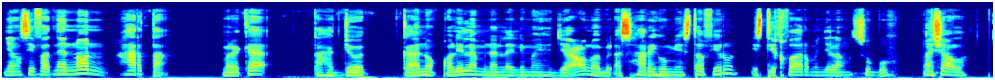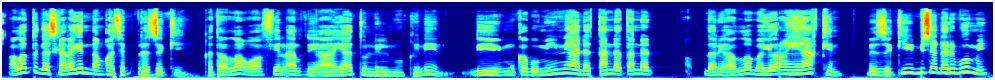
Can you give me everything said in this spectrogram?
yang sifatnya non harta. Mereka tahajud, kanu qalila minal laili ma yahja'un wa bil ashari hum yastaghfirun. Istighfar menjelang subuh. Masya Allah. Allah tegaskan lagi tentang konsep rezeki. Kata Allah, "Wa fil ardi ayatun lil muqinin." Di muka bumi ini ada tanda-tanda dari Allah bagi orang yang yakin. Rezeki bisa dari bumi.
